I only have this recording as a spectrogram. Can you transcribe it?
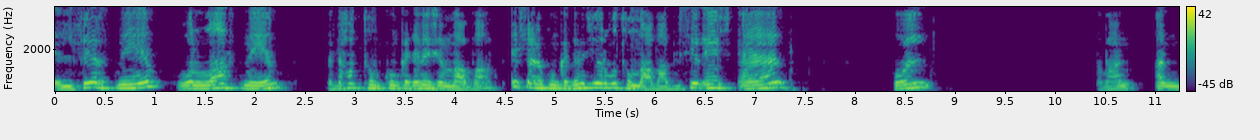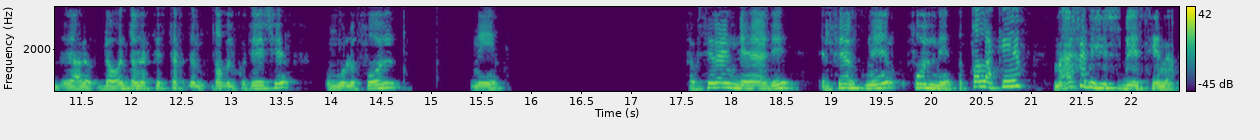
ال first name وال last name بدي احطهم concatenation مع بعض. إيش يعني concatenation يربطهم مع بعض. بصير إيش؟ as full طبعا يعني لو أنت بدك تستخدم double quotation ونقول له full name. فبصير عندي هذه ال first name full name. اطلع كيف؟ ما اخذش space هنا.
